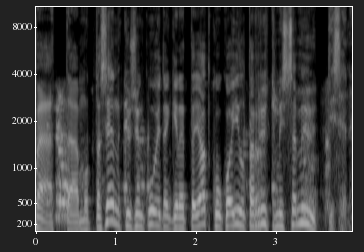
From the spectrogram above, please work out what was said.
päättää, mutta sen kysyn kuitenkin, että jatkuuko ilta rytmissä myyttisenä?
